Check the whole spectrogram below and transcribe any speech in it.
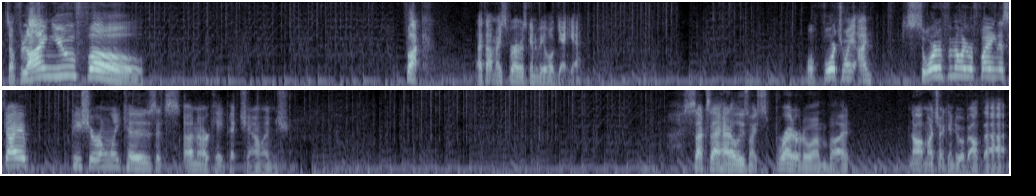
It's a flying UFO! Fuck. I thought my spur was going to be able to get you. Well, fortunately, I'm sort of familiar with fighting this guy, pea shooter only, because it's an arcade pit challenge. Sucks I had to lose my spreader to him, but not much I can do about that.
